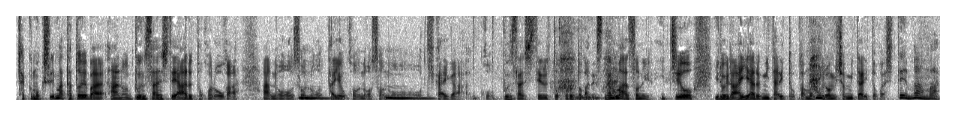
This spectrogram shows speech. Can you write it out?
着目して、まあ、例えばあの分散してあるところがあのその太陽光のその機械がこう分散しているところとかですね、はい。まあ、その一応いろいろ IR 見たりとか目論見書見たりとかして、まあまあ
